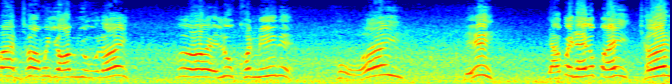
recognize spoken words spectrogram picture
บ้านช่องไม่ยอมอยู่เลย เฮ้ย ลูกคนนี้นี่โหยดีอยากไปไหนก็ไป เชิญ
